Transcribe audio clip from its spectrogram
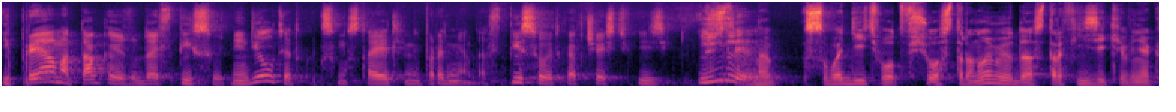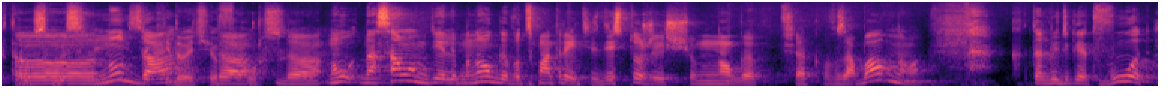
и прямо так ее туда вписывать. Не делать это как самостоятельный предмет, а вписывать как часть физики. Или сводить вот всю астрономию до астрофизики в некотором э, смысле ну, и да, закидывать ее да, в курс. Да. Ну, на самом деле много, вот смотрите, здесь тоже еще много всякого забавного. Когда люди говорят, вот,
